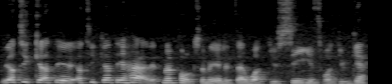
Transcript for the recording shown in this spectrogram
Jag tycker, att det, jag tycker att det är härligt med folk som är lite what you see is what you get.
